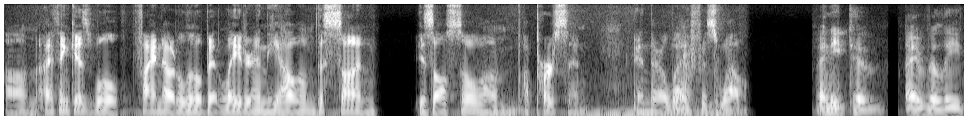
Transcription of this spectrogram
um, I think as we'll find out a little bit later in the album, the sun is also um, a person in their life as well. I need to. I really,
